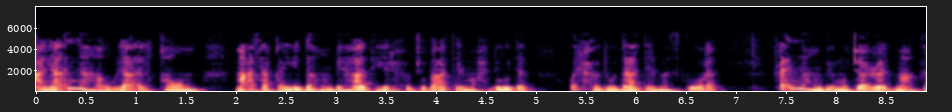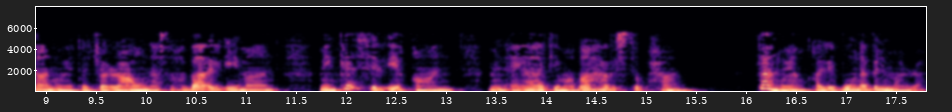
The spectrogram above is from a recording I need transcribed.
على أن هؤلاء القوم مع تقيدهم بهذه الحجبات المحدودة والحدودات المذكورة فإنهم بمجرد ما كانوا يتجرعون صهباء الإيمان من كأس الإيقان من أيادي مظاهر السبحان كانوا ينقلبون بالمرة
